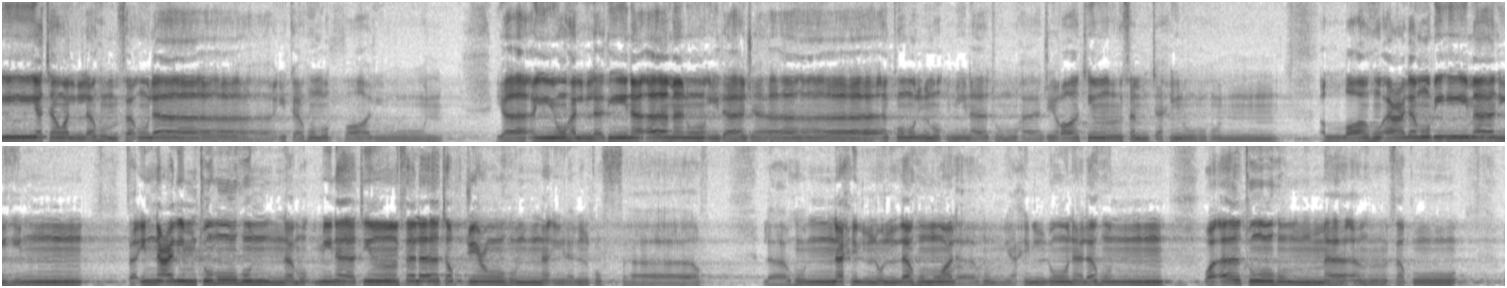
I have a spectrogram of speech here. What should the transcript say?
يتولهم فأولئك هم الظالمون. يا أيها الذين آمنوا إذا جاءكم المؤمنات مهاجرات فامتحنوهن. الله أعلم بإيمانهن. فإن علمتموهن مؤمنات فلا ترجعوهن إلى الكفار. لا هن حل لهم ولا هم يحلون لهن. وآتوهم ما أنفقوا.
